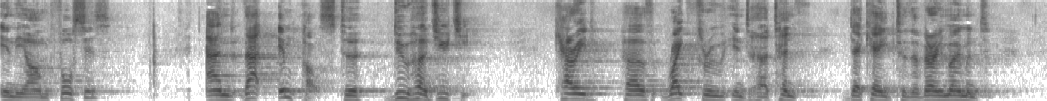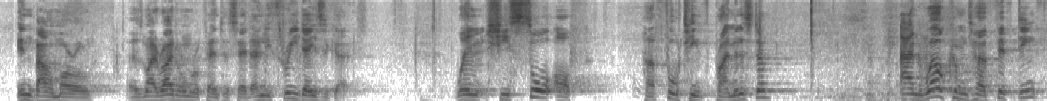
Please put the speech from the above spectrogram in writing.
in the armed forces, and that impulse to do her duty carried her right through into her 10th decade to the very moment in Balmoral, as my right honourable has said, only three days ago, when she saw off her 14th Prime Minister and welcomed her 15th.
